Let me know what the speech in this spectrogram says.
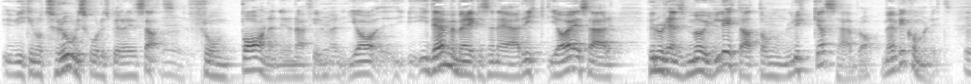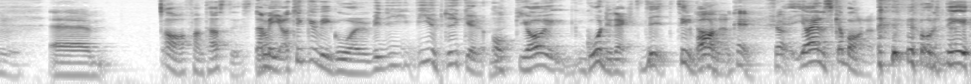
Vilken otrolig skådespelarinsats från barnen i den här filmen. Jag, I den bemärkelsen är jag riktigt... Jag är så här... Hur är det ens möjligt att de lyckas så här bra? Men vi kommer dit. Eh, Ja, fantastiskt. Nej men jag tycker vi går, vi, vi djupdyker och jag går direkt dit, till barnen. okej, kör. Jag älskar barnen. och det,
